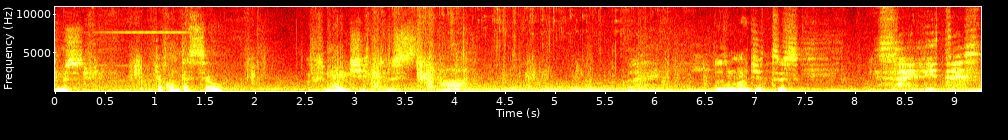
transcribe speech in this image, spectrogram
Mas o que aconteceu? Os malditos. Os malditos israelitas.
